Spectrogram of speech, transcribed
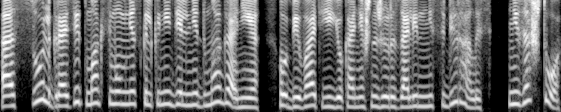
а соль грозит максимум несколько недель недомогания. Убивать ее, конечно же, Розалин не собиралась. Ни за что.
